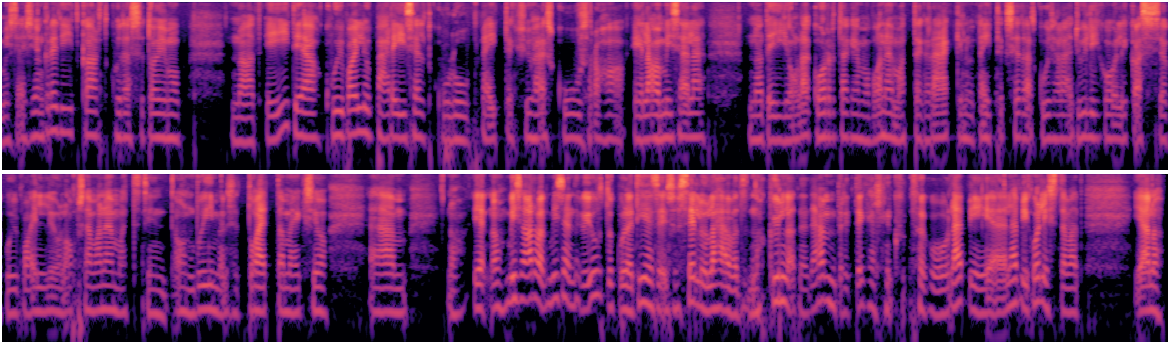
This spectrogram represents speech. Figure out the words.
mis asi on krediitkaart, kuidas see toimub, nad ei tea, kui palju päriselt kulub näiteks ühes kuus raha elamisele, nad ei ole kordagi oma vanematega rääkinud näiteks seda, et kui sa lähed ülikooli, kas ja kui palju lapsevanemad sind on võimelised toetama, eks ju ähm,, noh, ja noh, mis sa arvad, mis nendega juhtub, kui nad iseseisvasse ellu lähevad, et noh, küll nad need ämbrid tegelikult nagu läbi, läbi kolistavad. ja noh,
